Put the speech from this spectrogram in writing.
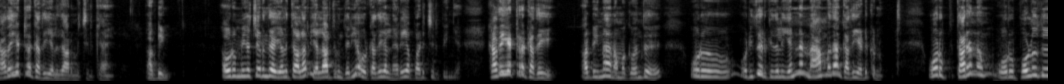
கதையற்ற கதை எழுத ஆரம்பிச்சிருக்கேன் அப்படின்னு. அவர் மிகச்சிறந்த எழுத்தாளர் எல்லாத்துக்கும் தெரியும் அவர் கதைகள் நிறைய படிச்சிருப்பீங்க. கதையற்ற கதை அப்படின்னா நமக்கு வந்து ஒரு ஒரு இது இருக்குது இதில் என்ன நாம தான் கதை எடுக்கணும்? ஒரு தருணம் ஒரு பொழுது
